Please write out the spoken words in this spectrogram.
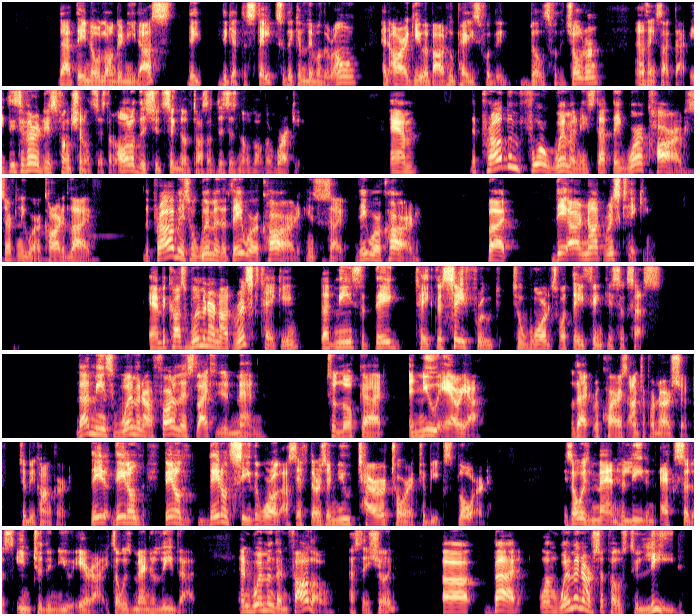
that they no longer need us. They, they get the state so they can live on their own and argue about who pays for the bills for the children and things like that. It is a very dysfunctional system. All of this should signal to us that this is no longer working. And the problem for women is that they work hard, certainly work hard in life, the problem is for women that they work hard in society. They work hard, but they are not risk taking. And because women are not risk taking, that means that they take the safe route towards what they think is success. That means women are far less likely than men to look at a new area that requires entrepreneurship to be conquered. They, they don't, they don't, they don't see the world as if there's a new territory to be explored. It's always men who lead an exodus into the new era. It's always men who lead that. And women then follow as they should. Uh, but when women are supposed to lead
